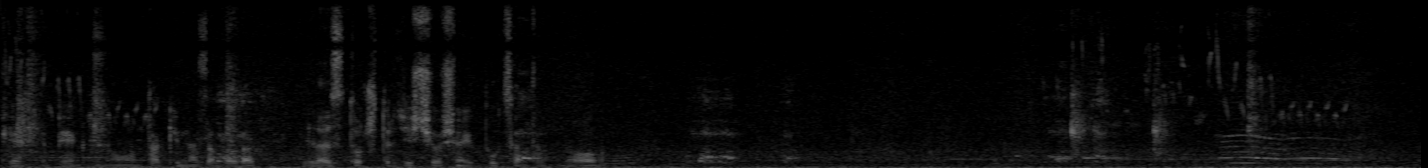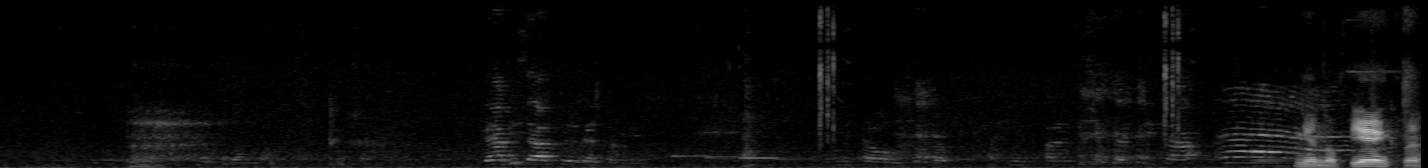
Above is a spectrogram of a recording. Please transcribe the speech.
Piękny, piękny. No on taki na zawodach. Ile? 148,5 centa. No. Gabi zaraz też tam jest. Nie no, piękny.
